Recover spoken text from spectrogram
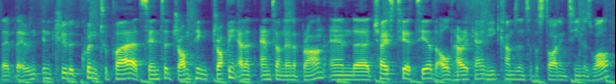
they, they included Quinn Tupaea at centre, dropping dropping at Anton Lienert-Brown, and uh, Chase Tiatia, the old Hurricane. He comes into the starting team as well.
